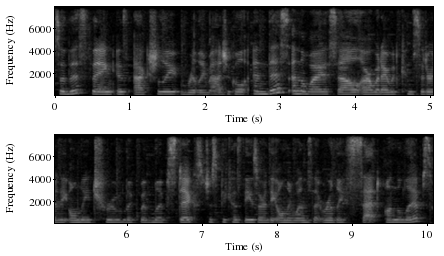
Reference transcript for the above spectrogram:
So this thing is actually really magical. And this and the YSL are what I would consider the only true liquid lipsticks just because these are the only ones that really set on the lips.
